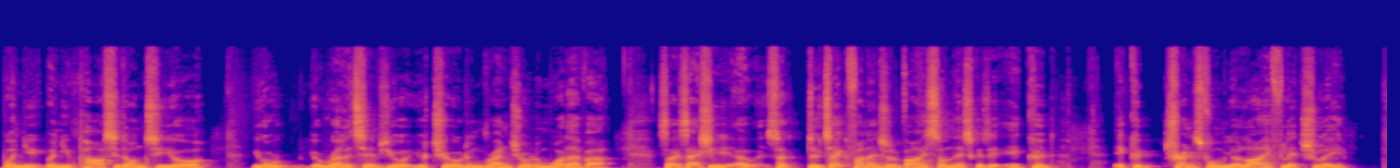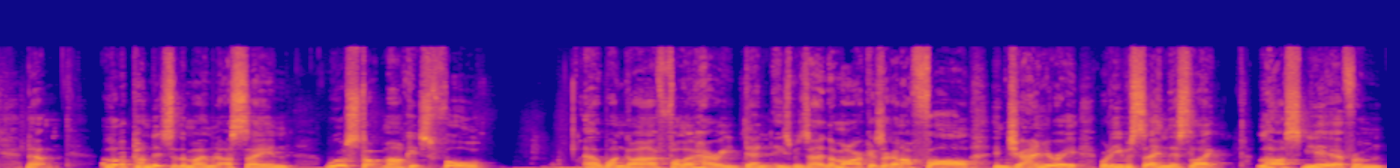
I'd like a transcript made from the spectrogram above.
when you when you pass it on to your your your relatives, your your children, grandchildren, whatever. So it's actually uh, so do take financial advice on this because it, it could it could transform your life literally. Now, a lot of pundits at the moment are saying will stock markets fall? Uh, one guy I follow, Harry Dent, he's been saying the markets are going to fall in January. Well, he was saying this like last year from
